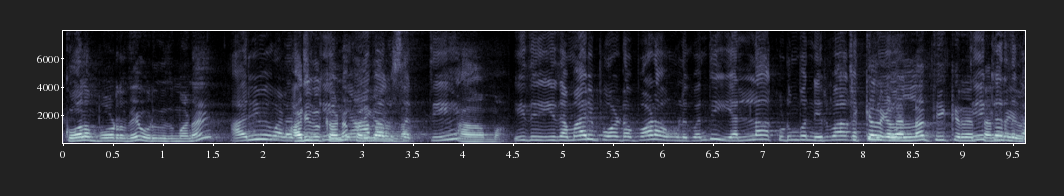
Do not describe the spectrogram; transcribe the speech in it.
கோலம் போடுறதே ஒரு விதமான அறிவு அறிவுக்கான வளர்ச்சி பரிகாரம் ஞாபக தான். சக்தி. ஆமா. இது இத மாதிரி போட போட உங்களுக்கு வந்து எல்லா குடும்ப நிர்வாகத்திலையும் சிக்கல்கள் எல்லாம் தீக்கிற. தீர்க்கறதுக்கான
